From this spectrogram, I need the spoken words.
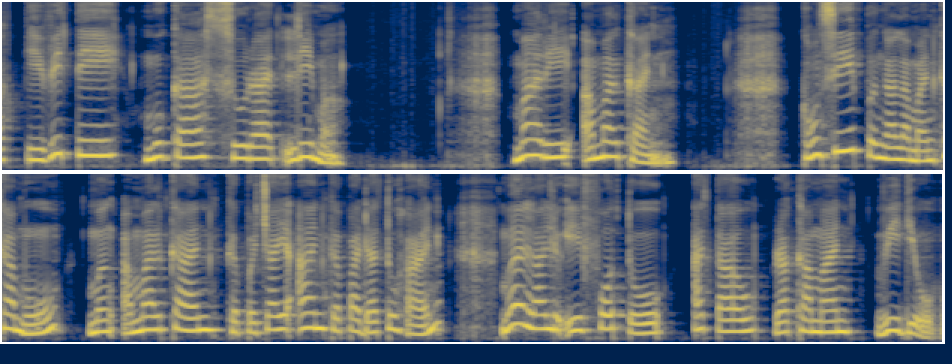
Aktiviti muka surat 5. Mari amalkan. Kongsi pengalaman kamu mengamalkan kepercayaan kepada Tuhan melalui foto atau rakaman video.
